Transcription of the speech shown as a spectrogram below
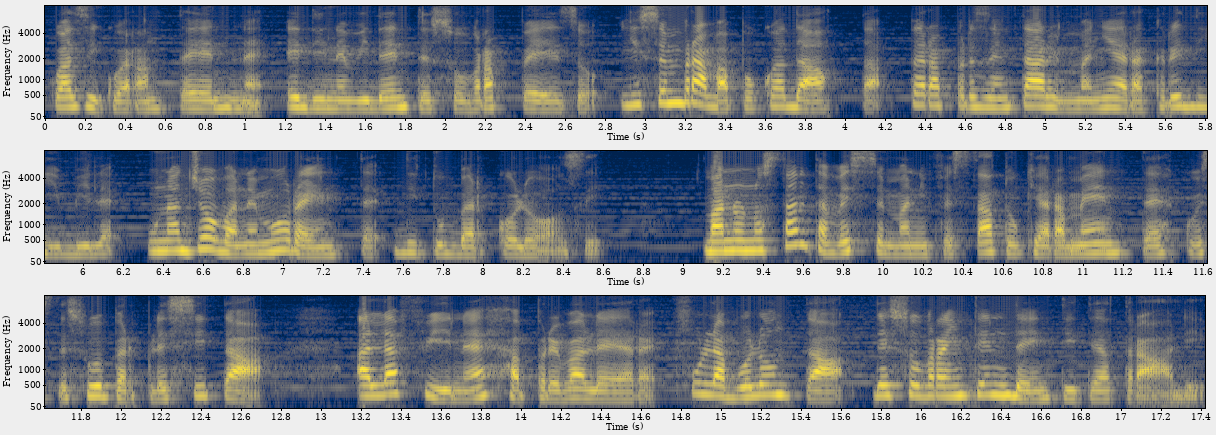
quasi quarantenne ed in evidente sovrappeso, gli sembrava poco adatta per rappresentare in maniera credibile una giovane morente di tubercolosi. Ma nonostante avesse manifestato chiaramente queste sue perplessità, alla fine a prevalere fu la volontà dei sovraintendenti teatrali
